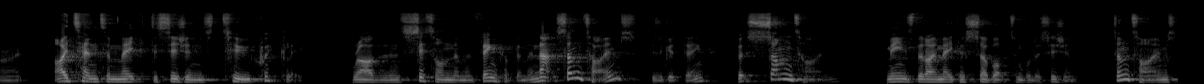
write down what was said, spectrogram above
All right? I tend to make decisions too quickly rather than sit on them and think of them. And that sometimes is a good thing, but sometimes means that I make a suboptimal decision. Sometimes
